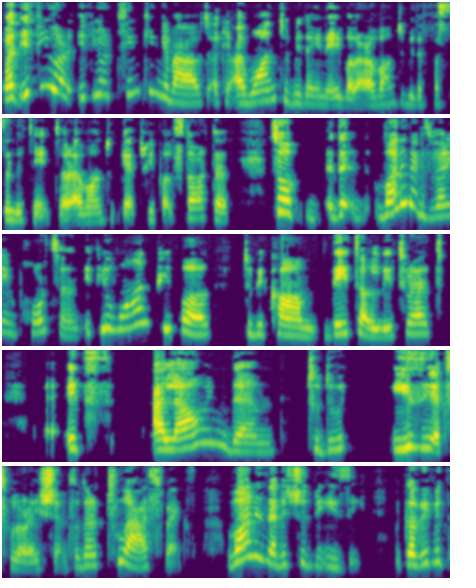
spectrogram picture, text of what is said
But if you are if you're thinking about okay, I want to be the enabler, I want to be the facilitator, I want to get people started. So the, one thing that is very important, if you want people to become data literate, it's allowing them to do easy exploration. So there are two aspects. One is that it should be easy because if it,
